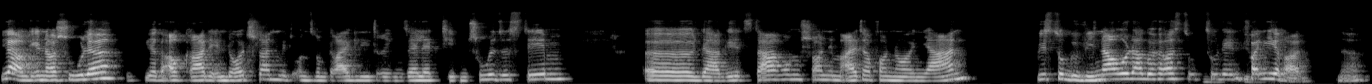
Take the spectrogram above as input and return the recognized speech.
Ja, und in der Schule, wir auch gerade in Deutschland mit unserem dreigliedrigen selektiven Schulsystem, äh, da geht es darum, schon im Alter von neun Jahren, bist du Gewinner oder gehörst du zu den Verlierern? Ne?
